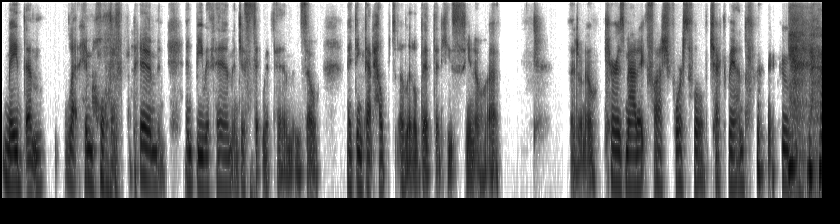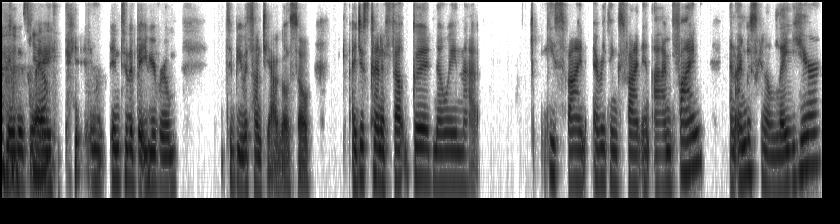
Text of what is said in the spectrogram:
made them let him hold him and, and be with him and just sit with him. And so I think that helped a little bit that he's, you know, a, I don't know, charismatic slash forceful Czech man who made his way in, into the baby room to be with Santiago. So I just kind of felt good knowing that he's fine, everything's fine, and I'm fine. And I'm just going to lay here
